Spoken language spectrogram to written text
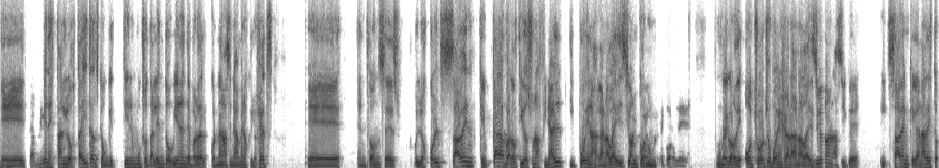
eh, también están los Titans, que aunque tienen mucho talento, vienen de perder con nada más y nada menos que los Jets. Eh, entonces, los Colts saben que cada partido es una final y pueden ganar la división con un récord de un récord de 8-8, pueden llegar a ganar la división, así que saben que ganar estos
